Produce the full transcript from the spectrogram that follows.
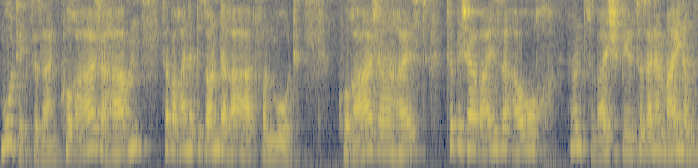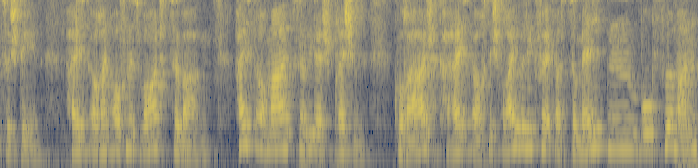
Mutig zu sein. Courage haben ist aber auch eine besondere Art von Mut. Courage heißt typischerweise auch hm, zum Beispiel zu seiner Meinung zu stehen, heißt auch ein offenes Wort zu wagen, heißt auch mal zu widersprechen. Courage heißt auch, sich freiwillig für etwas zu melden, wofür man,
